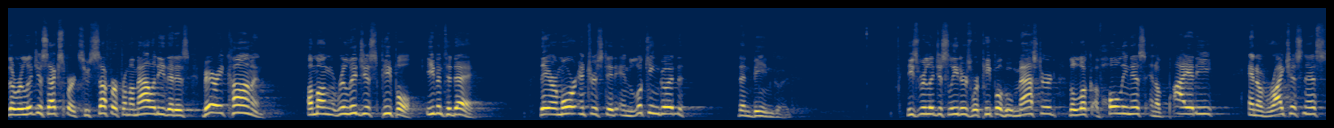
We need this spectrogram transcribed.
The religious experts who suffer from a malady that is very common among religious people, even today. They are more interested in looking good than being good. These religious leaders were people who mastered the look of holiness and of piety and of righteousness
